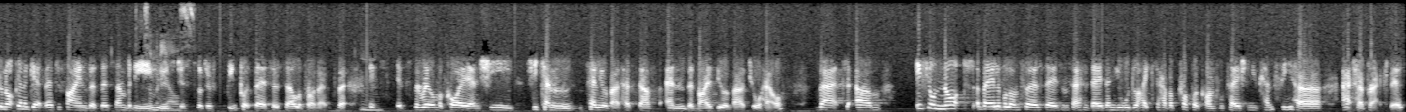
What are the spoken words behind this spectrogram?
you're not going to get there to find that there's somebody, Somebody who's else. just sort of been put there to sell the product. But it's it's the real McCoy, and she she can tell you about her stuff and advise you about your health. That um, if you're not available on Thursdays and Saturdays, and you would like to have a proper consultation, you can see her at her practice.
